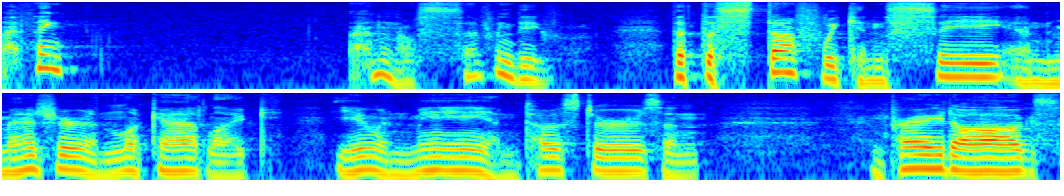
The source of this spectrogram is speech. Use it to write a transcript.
I think, I don't know, 70 that the stuff we can see and measure and look at, like you and me and toasters and, and prairie dogs,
